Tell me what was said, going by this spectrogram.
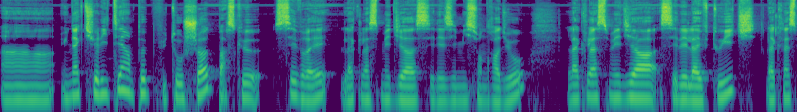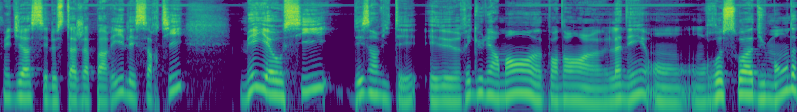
un- une actualité un peu plutôt chaude parce que c'est vrai, la classe média, c'est les émissions de radio, la classe média, c'est les live Twitch, la classe média, c'est le stage à Paris, les sorties, mais il y a aussi des invités. Et régulièrement, euh, pendant euh, l'année, on reçoit du monde.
